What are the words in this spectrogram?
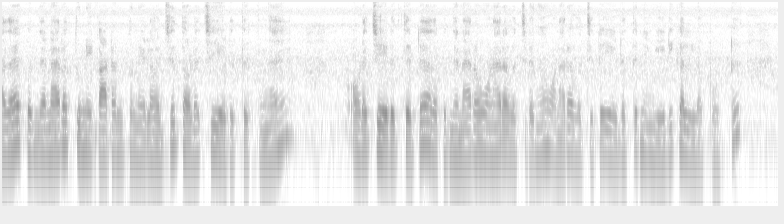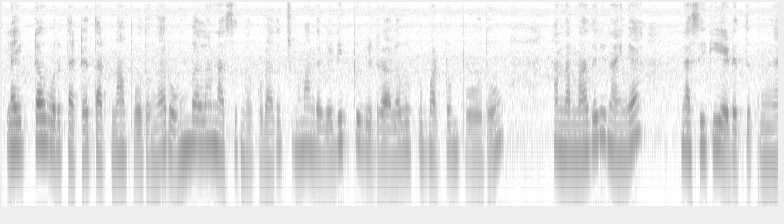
அதை கொஞ்ச நேரம் துணி காட்டன் துணியில் வச்சு தொடச்சி எடுத்துக்குங்க. உடச்சி எடுத்துட்டு அதை கொஞ்சம் நேரம் உணர வச்சுடுங்க. உணர வச்சுட்டு எடுத்து நீங்கள் இடிக்கல்லில் போட்டு லைட்டாக ஒரு தட்டு தட்டினா போதுங்க. ரொம்பலாம் நசுங்கக்கூடாது. சும்மா அந்த வெடிப்பு விடுற அளவுக்கு மட்டும் போதும். அந்த மாதிரி நீங்கள் நசுக்கி எடுத்துக்குங்க.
